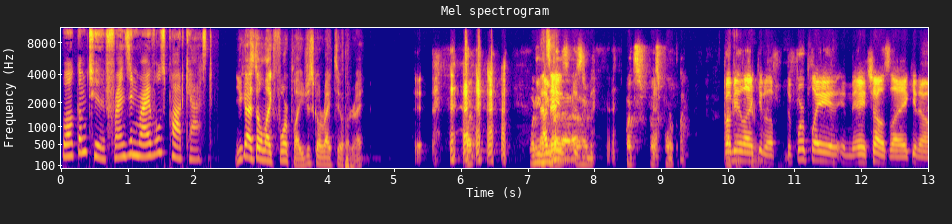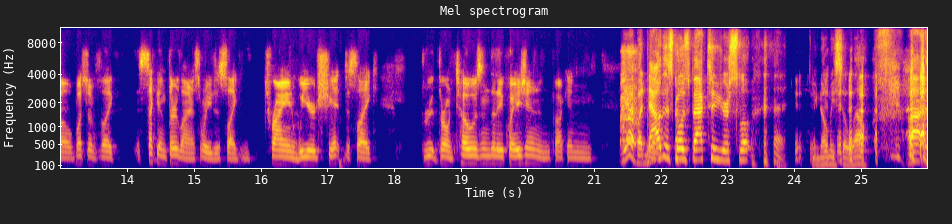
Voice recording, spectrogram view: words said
Welcome to the Friends and Rivals podcast. You guys don't like foreplay. You just go right to it, right? What do you That's mean by that? I don't what's what's foreplay? But I mean, like you know, the foreplay in the NHL is like you know a bunch of like second and third liners where you just like trying weird shit, just like thro- throwing toes into the equation and fucking. Yeah, but now this goes back to your slow. you know me so well. Uh,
